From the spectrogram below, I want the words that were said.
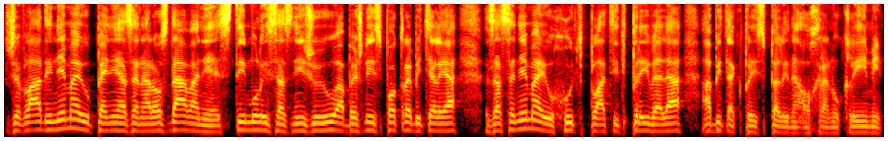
že vlády nemajú peniaze na rozdávanie, stimuly sa znižujú a bežní spotrebitelia zase nemajú chuť platiť priveľa, aby tak prispeli na ochranu klímy.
